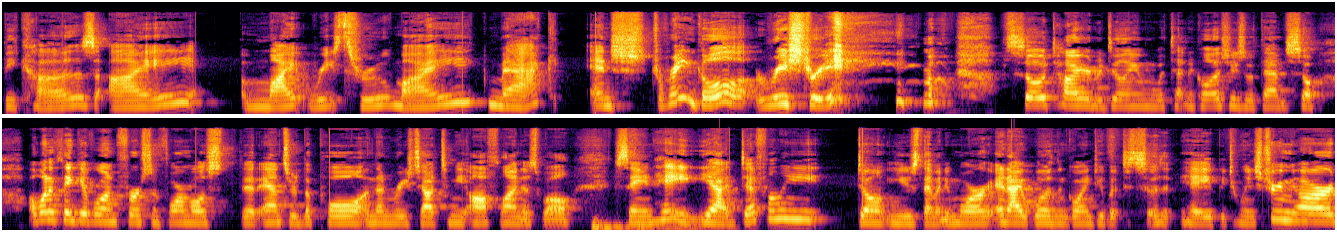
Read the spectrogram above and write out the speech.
because I might reach through my Mac and strangle Restream. so tired of dealing with technical issues with them. So I want to thank everyone first and foremost that answered the poll and then reached out to me offline as well, saying, "Hey, yeah, definitely don't use them anymore." And I wasn't going to, but to, say, hey, between Streamyard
